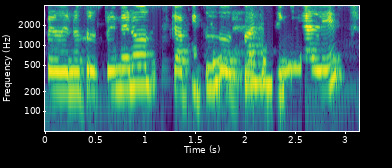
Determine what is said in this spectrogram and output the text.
pero de nuestros primeros capítulos pandemiales,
